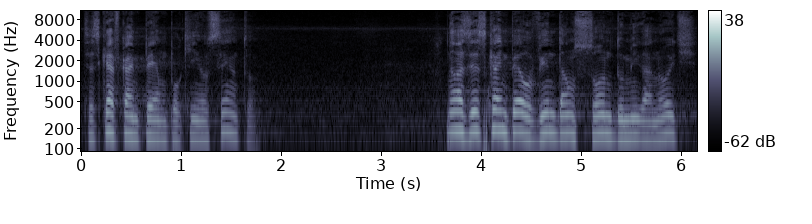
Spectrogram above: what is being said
Vocês querem ficar em pé um pouquinho? Eu sento? Não, às vezes ficar em pé ouvindo dá um sono domingo à noite.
